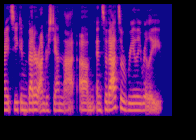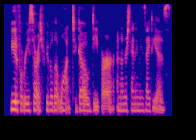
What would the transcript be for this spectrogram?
right? So you can better understand that. Um, and so that's a really, really beautiful resource for people that want to go deeper and understanding these ideas.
